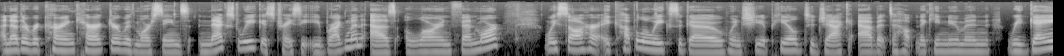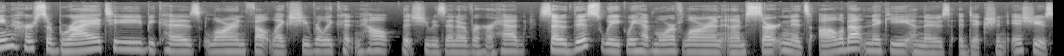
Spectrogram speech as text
Another recurring character with more scenes next week is Tracey E. Bregman as Lauren Fenmore. We saw her a couple of weeks ago when she appealed to Jack Abbott to help Nikki Newman regain her sobriety because Lauren felt like she really couldn't help that she was in over her head. So this week we have more of Lauren, and I'm certain it's all about Nikki and those addiction issues.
